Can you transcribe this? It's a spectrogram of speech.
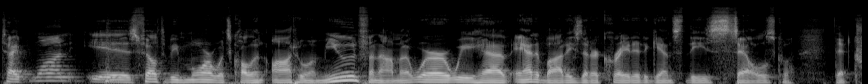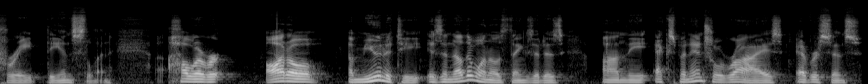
Type 1 is felt to be more what's called an autoimmune phenomenon, where we have antibodies that are created against these cells that create the insulin. However, autoimmunity is another one of those things that is on the exponential rise ever since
